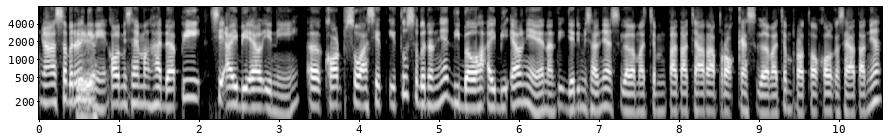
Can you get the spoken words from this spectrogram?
nah, sebenarnya Iya. gini, kalau misalnya menghadapi si IBL ini, eh, korps wasit itu sebenarnya di bawah IBL-nya ya nanti. Jadi misalnya segala macam tata cara prokes, segala macam protokol kesehatannya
